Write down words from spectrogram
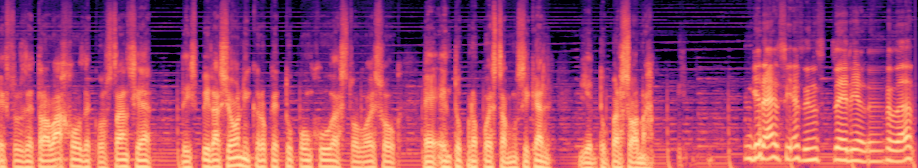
Esto es de trabajo, de constancia, de inspiración y creo que tú conjugas todo eso eh, en tu propuesta musical y en tu persona. Gracias, en serio, de verdad.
